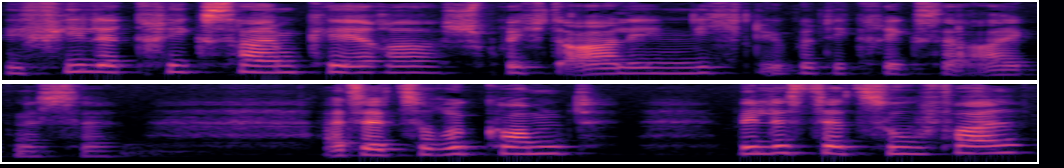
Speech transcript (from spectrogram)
Wie viele Kriegsheimkehrer spricht Ali nicht über die Kriegsereignisse. Als er zurückkommt, will es der Zufall,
